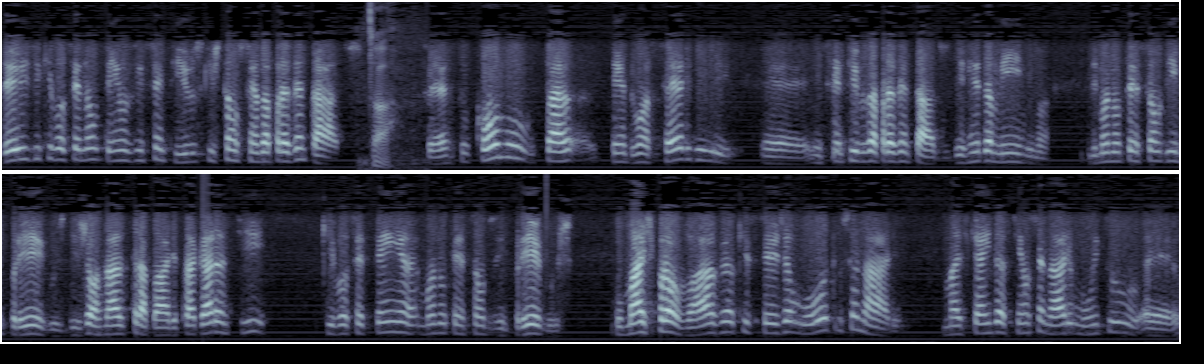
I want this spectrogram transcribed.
desde que você não tenha os incentivos que estão sendo apresentados. Tá. Certo? Como está tendo uma série de é, incentivos apresentados de renda mínima, de manutenção de empregos, de jornada de trabalho, para garantir que você tenha manutenção dos empregos, o mais provável é que seja um outro cenário, mas que ainda assim é um cenário muito é,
